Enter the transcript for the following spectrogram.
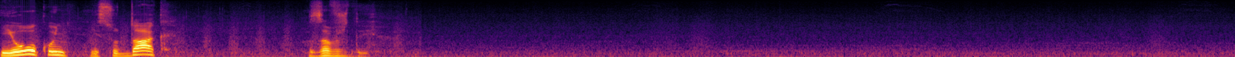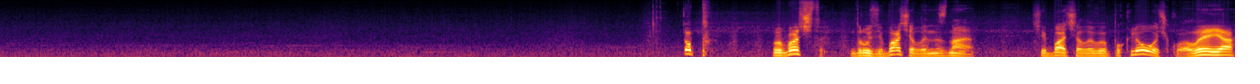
і окунь, і судак завжди. Оп! Ви бачите? Друзі, бачили? Не знаю, чи бачили ви покльовочку, але я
